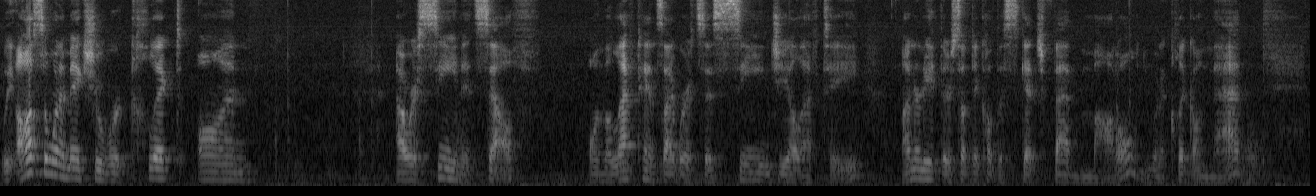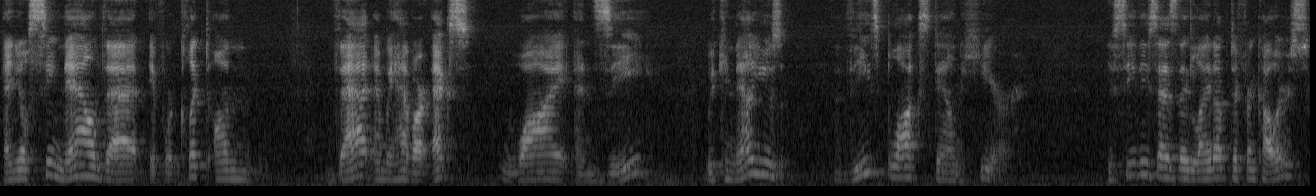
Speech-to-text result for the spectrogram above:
We also want to make sure we're clicked on our scene itself, on the left-hand side where it says Scene GLTF, underneath there's something called the Sketchfab model. You want to click on that. And you'll see now that if we're clicked on that and we have our X, Y, and Z, we can now use these blocks down here. You see these as they light up different colors?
